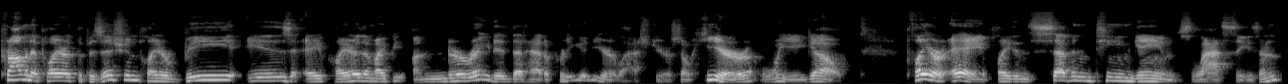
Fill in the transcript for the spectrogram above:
prominent player at the position. Player B is a player that might be underrated that had a pretty good year last year. So here we go. Player A played in 17 games last season.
